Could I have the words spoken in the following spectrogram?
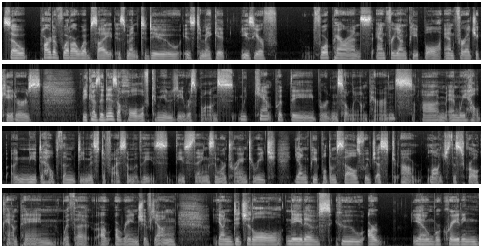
So, part of what our website is meant to do is to make it easier f- for parents and for young people and for educators because it is a whole of community response. We can't put the burden solely on parents, um, and we help need to help them demystify some of these these things. And we're trying to reach young people themselves. We've just uh, launched the Scroll campaign with a, a, a range of young young digital natives who are you know we're creating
